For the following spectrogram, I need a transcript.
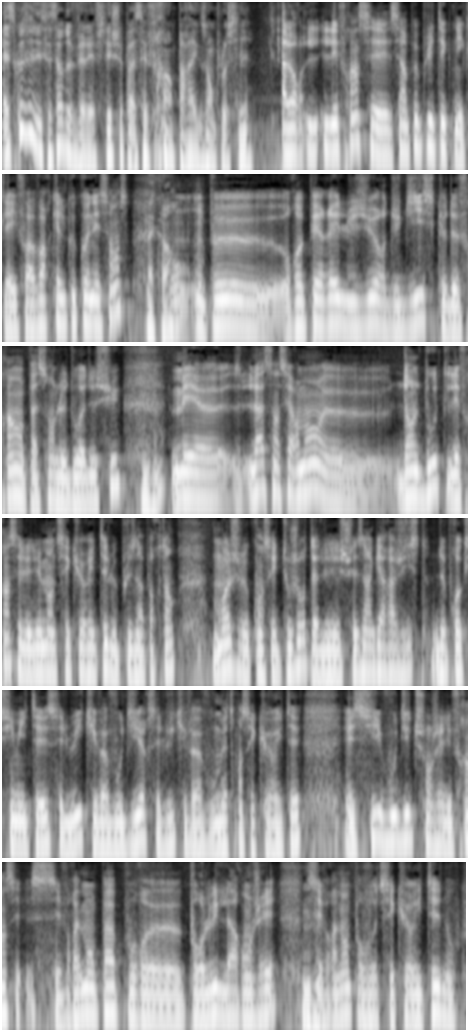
Est-ce que c'est nécessaire de vérifier, je sais pas, ses freins par exemple aussi Alors les freins c'est un peu plus technique. Là, il faut avoir quelques connaissances. D'accord. on peut repérer l'usure du disque de frein en passant le doigt dessus, mhm. mais euh, là sincèrement, euh, dans le doute, les freins c'est l'élément de sécurité le plus important. Moi, je conseille toujours d'aller chez un garagiste de proximité. C'est lui qui va vous dire, c'est lui qui va vous mettre en sécurité. Et si vous dites changer les freins, c'est vraiment pas pour euh, pour lui de l'arranger, mhm. c'est vraiment pour votre sécurité. Donc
